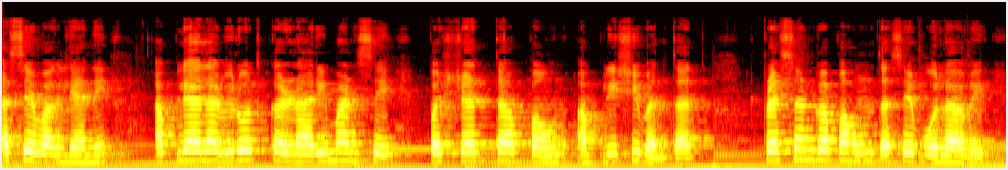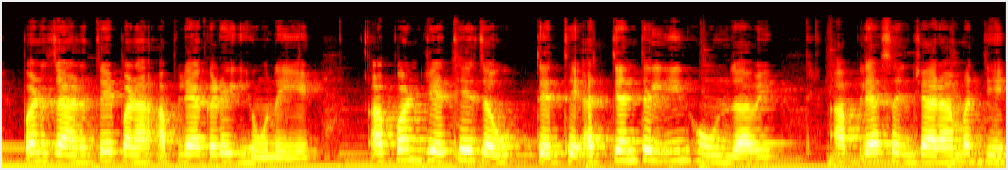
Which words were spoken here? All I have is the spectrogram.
असे वागल्याने आपल्याला विरोध करणारी माणसे पश्चाताप पाहून आपलीशी बनतात. प्रसंग पाहून तसे बोलावे पण जाणतेपणा आपल्याकडे घेऊ नये. आपण जेथे जाऊ तेथे अत्यंत लीन होऊन जावे. आपल्या संचारामध्ये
